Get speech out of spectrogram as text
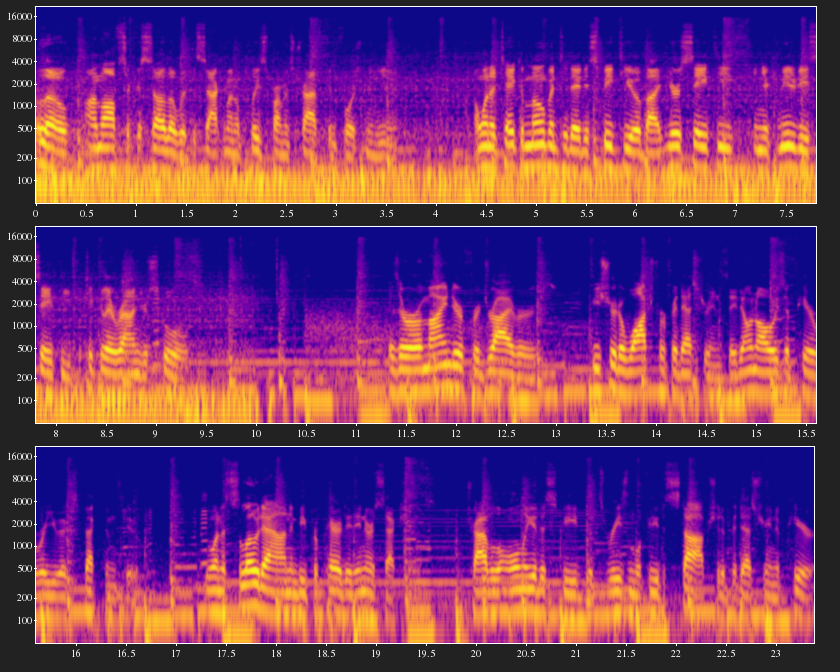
I'm Officer Casella with the Sacramento Police Department's Traffic Enforcement Unit. I want to take a moment today to speak to you about your safety and your community's safety, particularly around your schools. As a reminder for drivers, be sure to watch for pedestrians. They don't always appear where you expect them to. You want to slow down and be prepared at intersections. Travel only at a speed that's reasonable for you to stop should a pedestrian appear.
